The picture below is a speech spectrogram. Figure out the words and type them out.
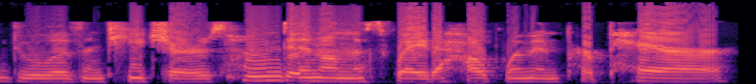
doulas and teachers, honed in on this way to help women prepare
